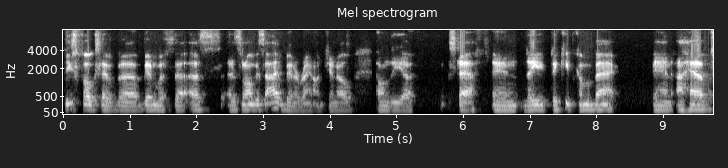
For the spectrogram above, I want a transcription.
These folks have been with us as long as i've been around you know on the staff and they they keep coming back and I have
